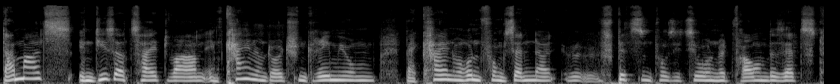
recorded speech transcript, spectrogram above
damals in dieser Zeit waren in keinem deutschen Gremium, bei keinem Rundfunksender äh, Spitzenpositionen mit Frauen besetzt.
